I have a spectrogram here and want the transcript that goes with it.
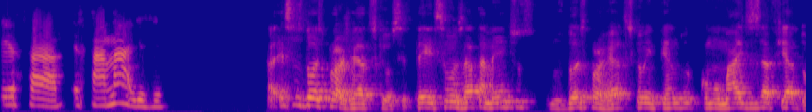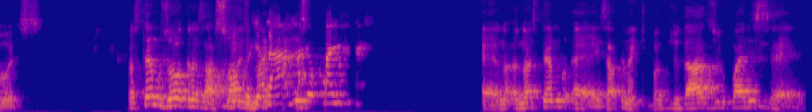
essa, essa análise? Ah, esses dois projetos que eu citei são exatamente os, os dois projetos que eu entendo como mais desafiadores. Nós temos outras ações. Banco de dados mais... e o Qualicere. É, nós temos, é, exatamente, o banco de dados e o Qualicere.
